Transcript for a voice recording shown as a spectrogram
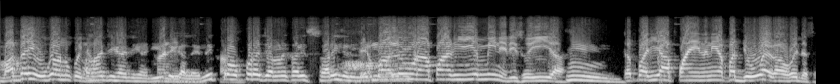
ਵਾਧਾ ਹੀ ਹੋਊਗਾ ਉਹਨੂੰ ਕੋਈ ਨਾ ਹਾਂਜੀ ਹਾਂਜੀ ਹਾਂਜੀ ਇਹ ਗੱਲ ਹੈ। ਨਹੀਂ ਪ੍ਰੋਪਰ ਜਾਣਕਾਰੀ ਸਾਰੀ ਚਾਹੀਦੀ ਮੰਨ ਲਓ ਹੁਣ ਆਪਾਂ ਕੀ ਮਹੀਨੇ ਦੀ ਸੂਈ ਆ। ਹੂੰ। ਤੇ ਭਾਜੀ ਆਪਾਂ ਇਹਨਾਂ ਨਹੀਂ ਆਪਾਂ ਜੋ ਹੈਗਾ ਉਹ ਹੀ ਦੱਸ।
